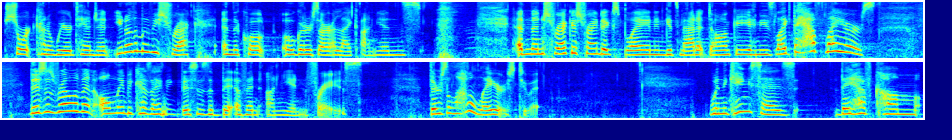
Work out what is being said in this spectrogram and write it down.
Short, kind of weird tangent. You know the movie Shrek and the quote, ogres are like onions? and then Shrek is trying to explain and gets mad at Donkey, and he's like, they have layers. This is relevant only because I think this is a bit of an onion phrase. There's a lot of layers to it. When the king says, they have come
